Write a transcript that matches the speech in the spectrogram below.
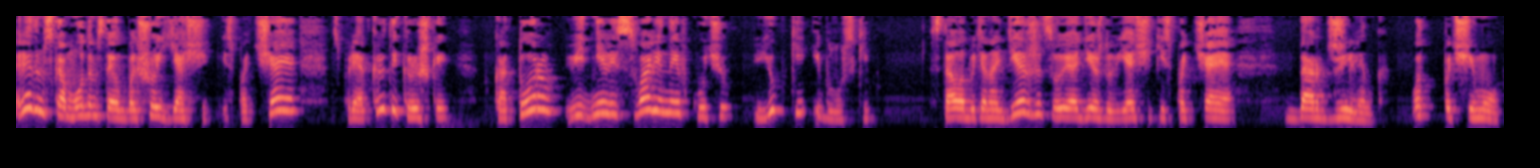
Рядом с комодом стоял большой ящик из-под чая с приоткрытой крышкой, в котором виднелись сваленные в кучу юбки и блузки. Стало быть, она держит свою одежду в ящике из-под чая Дарджилинг. Вот почему.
